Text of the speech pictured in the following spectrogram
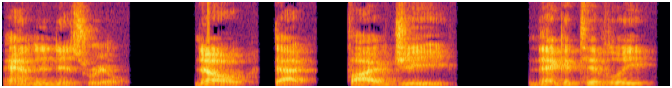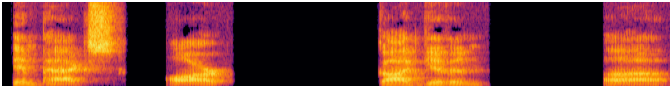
and in Israel know that 5G negatively impacts our God given, uh,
